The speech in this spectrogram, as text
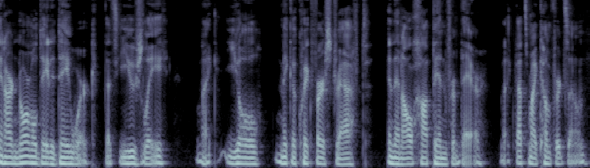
in our normal day to day work. That's usually like you'll make a quick first draft and then I'll hop in from there. Like that's my comfort zone.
